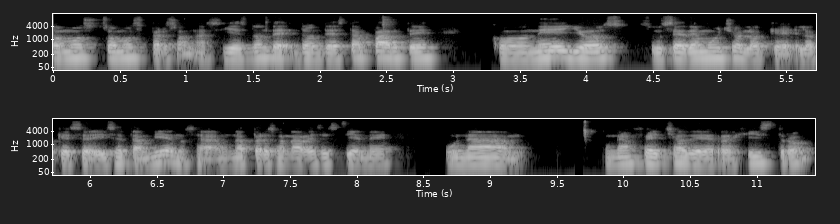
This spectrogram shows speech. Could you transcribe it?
somos, somos personas y es donde, donde esta parte con ellos sucede mucho lo que, lo que se dice también, o sea, una persona a veces tiene una, una fecha de registro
